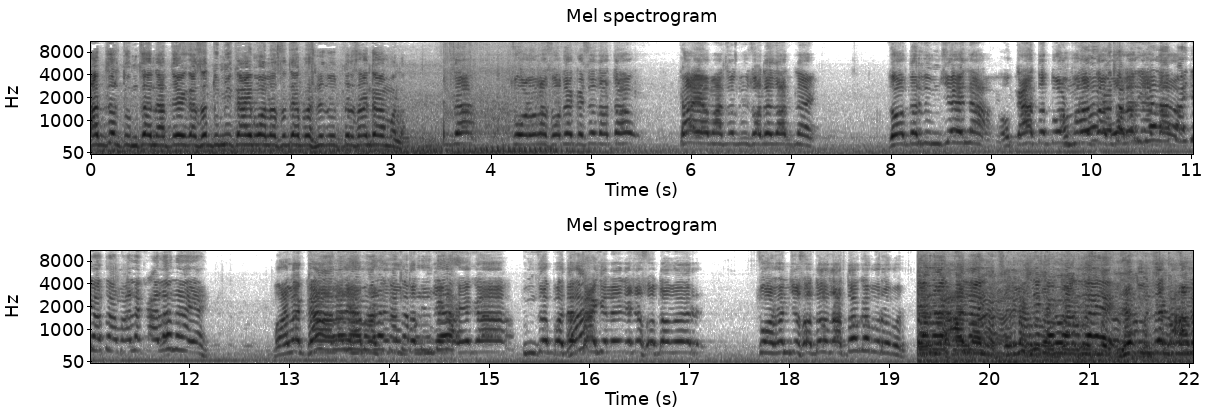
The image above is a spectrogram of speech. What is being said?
आज जर तुमचा नातेवाईक असं तुम्ही काय बोला असं त्या प्रश्नाचं उत्तर सांगा आम्हाला. चोराला स्वतः कसं जाता? काय माझं तुम्ही स्वतः जात नाही? जबाबदारी तुमची आहे ना? अहो काय आता तोंड बोलायला बोलायला जाता. पाहिजे आता मला काला नाही आहे. मला काय आलं या मला माणसाचं उत्तर आता तुमच्या आहे का तुमचं पदक काय केलं त्याच्या स्वतःवर चोरांच्या स्वतःवर जातो का बरोबर? हे तुमचं काम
